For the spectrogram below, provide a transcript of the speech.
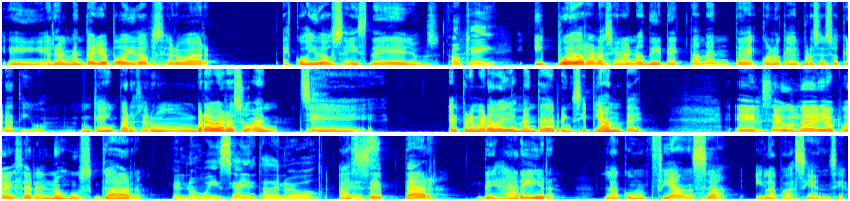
Eh, realmente yo he podido observar, he escogido seis de ellos. Ok. y puedo relacionarnos directamente con lo que es el proceso creativo. ¿okay? Para hacer un breve resumen, eh, el primero de ellos es mente de principiante. El segundo de ellos puede ser el no juzgar. El no juicio, ahí está de nuevo. Aceptar, dejar ir, la confianza y la paciencia.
